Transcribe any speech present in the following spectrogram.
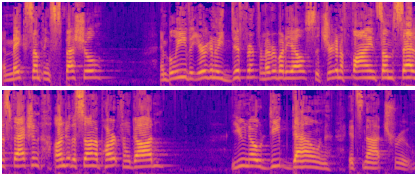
and make something special and believe that you're going to be different from everybody else, that you're going to find some satisfaction under the sun apart from God, you know deep down it's not true.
